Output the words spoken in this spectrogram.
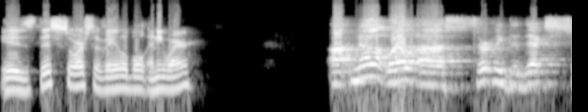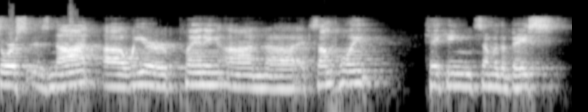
is this source available anywhere? Uh, no, well, uh, certainly the Dex source is not. Uh, we are planning on, uh, at some point, taking some of the base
